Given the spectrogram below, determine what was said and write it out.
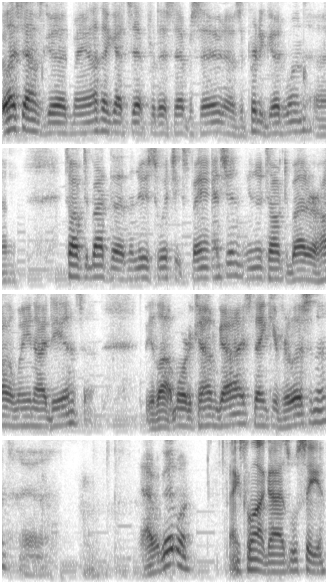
well, that sounds good, man. I think that's it for this episode. It was a pretty good one. Uh, talked about the the new Switch expansion. You know, talked about our Halloween ideas. So be a lot more to come, guys. Thank you for listening. Uh, have a good one. Thanks a lot, guys. We'll see you.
